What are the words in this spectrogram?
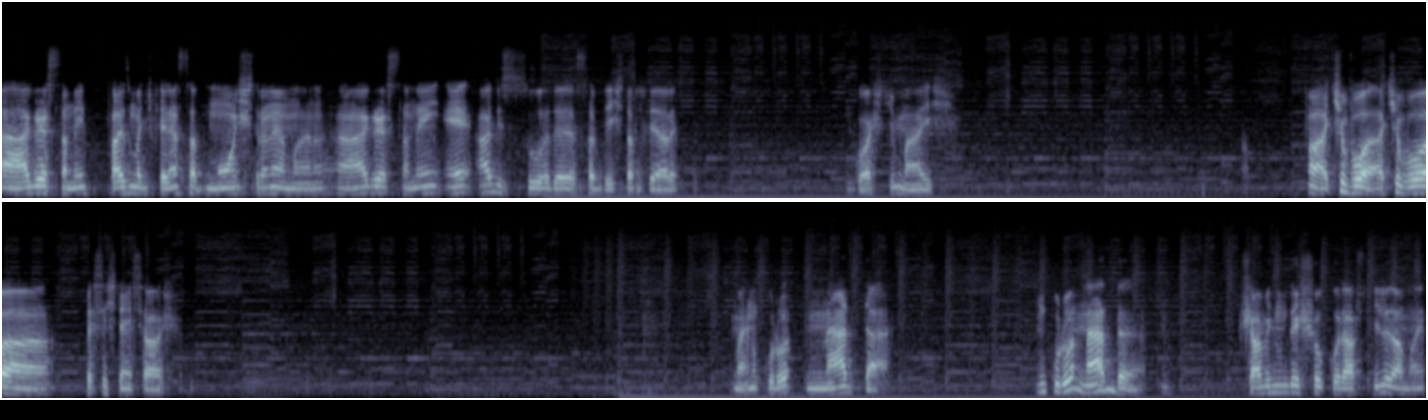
A Agres também faz uma diferença monstra, né, mano? A Agres também é absurda essa besta fera. Gosto demais. Ó, ativou, ativou a persistência, eu acho. Mas não curou nada. Não curou nada. Chaves não deixou curar, filho da mãe.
